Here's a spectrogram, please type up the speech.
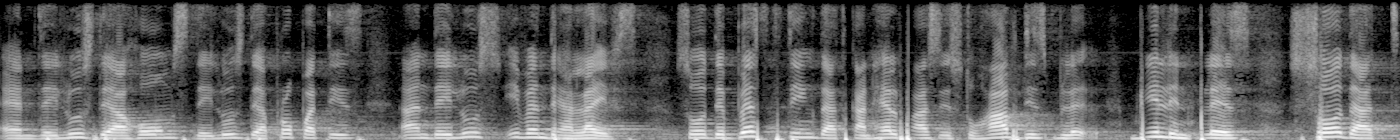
and they lose their homes, they lose their properties, and they lose even their lives. So the best thing that can help us is to have this bill in place so that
